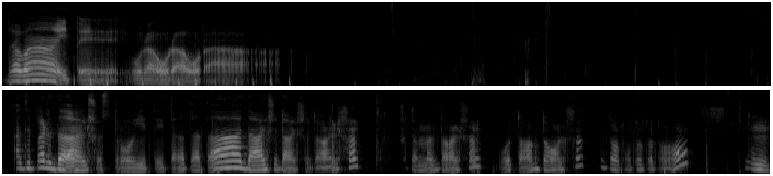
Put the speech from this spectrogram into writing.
Давайте. Ура, ура, ура. А тепер далі строїти. Та-та-та. Дальше, дальше, дальше. Що там у нас дальше? Отак. Да-да-да-да-да. М.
